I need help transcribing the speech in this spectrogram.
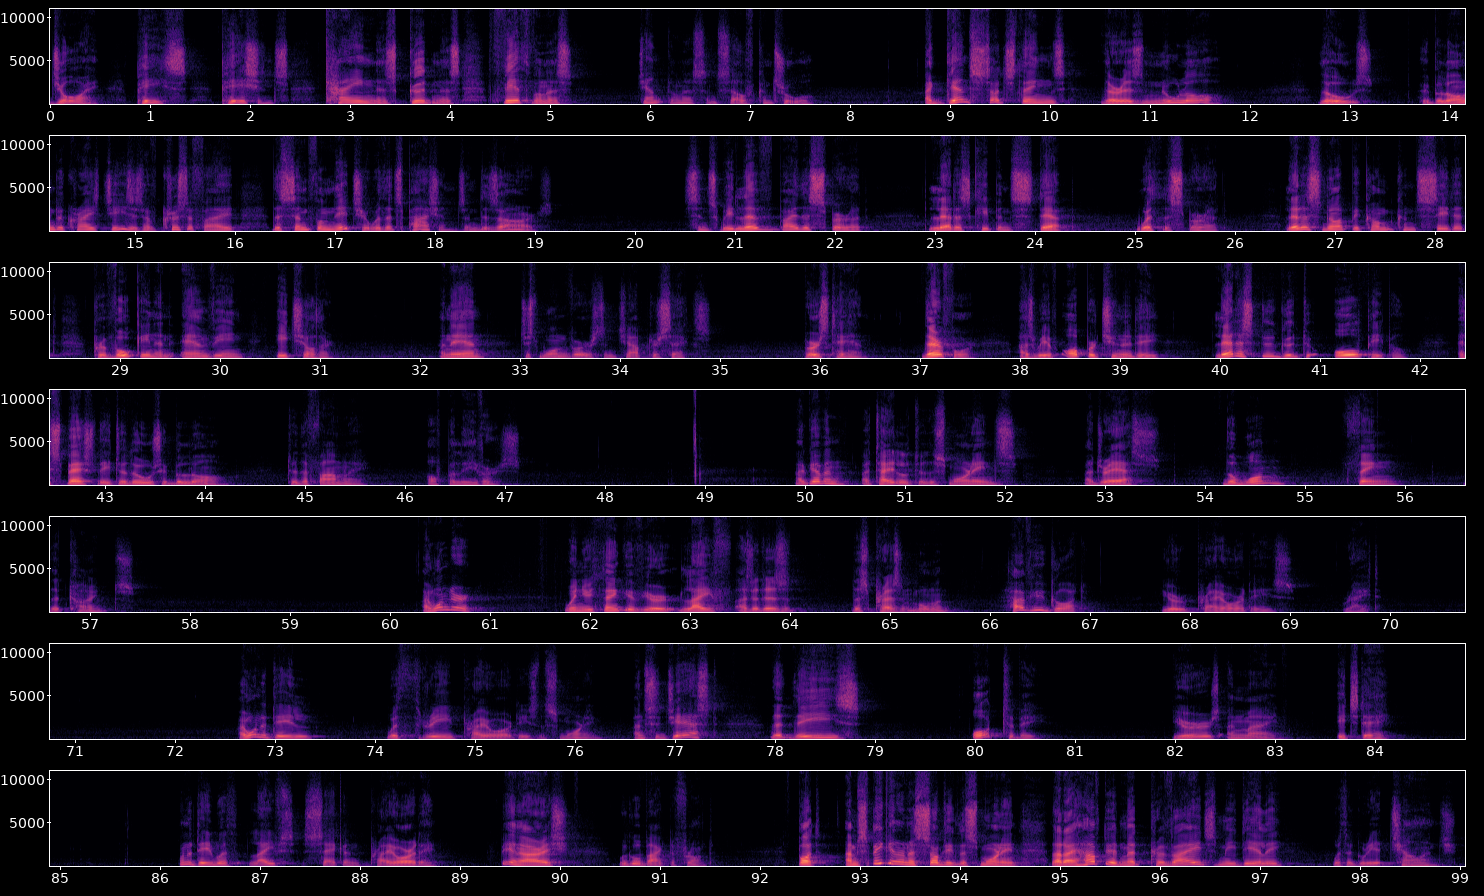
joy, peace, patience, kindness, goodness, faithfulness, gentleness, and self control. Against such things there is no law. Those who belong to Christ Jesus have crucified the sinful nature with its passions and desires. Since we live by the Spirit, let us keep in step with the Spirit. Let us not become conceited, provoking and envying each other. And then just one verse in chapter 6, verse 10. Therefore, as we have opportunity, let us do good to all people, especially to those who belong to the family of believers. I've given a title to this morning's address The One Thing That Counts. I wonder when you think of your life as it is at this present moment, have you got your priorities right? I want to deal with three priorities this morning and suggest that these ought to be yours and mine each day. I want to deal with life's second priority. Being Irish, we go back to front. But I'm speaking on a subject this morning that I have to admit provides me daily with a great challenge.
